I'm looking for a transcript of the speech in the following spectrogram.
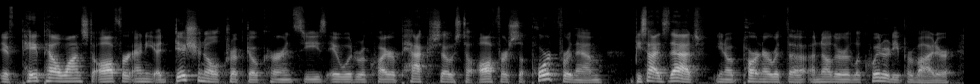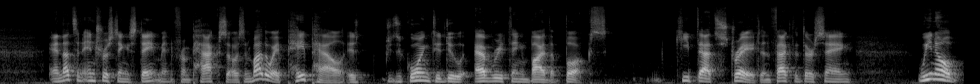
If PayPal wants to offer any additional cryptocurrencies, it would require Paxos to offer support for them. Besides that, you know, partner with the, another liquidity provider. And that's an interesting statement from Paxos. And by the way, PayPal is, is going to do everything by the books. Keep that straight. And the fact that they're saying, we know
